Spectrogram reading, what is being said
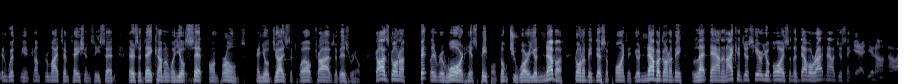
been with me and come through my temptations, he said, There's a day coming when you'll sit on thrones and you'll judge the 12 tribes of Israel. God's going to fitly reward his people. Don't you worry. You're never going to be disappointed. You're never going to be let down. And I can just hear your voice and the devil right now just saying, Yeah, you don't know.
